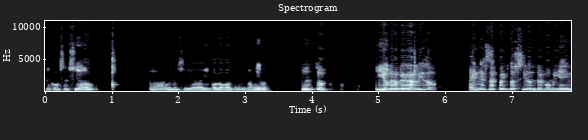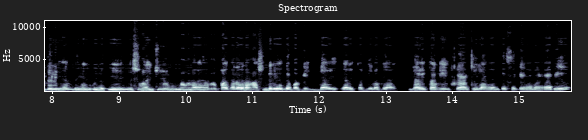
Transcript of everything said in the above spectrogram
de concesión, y bueno, se lleva bien con los otros, me imagino. Punto. Y yo creo que Garrido en ese aspecto ha sido entre comillas inteligente. Y, eso lo ha dicho yo una vez en el grupo de Telegram. Ha sido inteligente porque ya, he- visto aquí lo que hay. Ya he visto aquí que aquí la gente se quema más rápido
